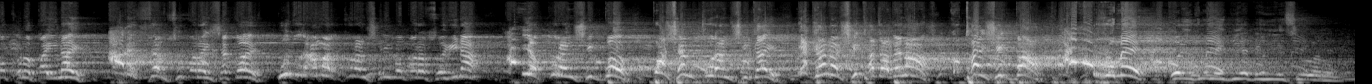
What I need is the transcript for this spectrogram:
কখনো পাই নাই। আরেকজন সুপার আইসা কয়, হুজুর, আমার কোরআন শরীফ পড়া সহি না। আমিও কোরআন শিখব। বসেন, কোরআন শিখাই। এখানে শিখা যাবে না। কোথায় শিখবা? আমার রুমে। ওই রুমে গিয়ে দেখিয়েছি ওলা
